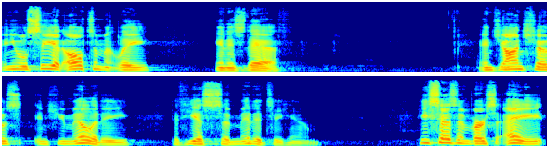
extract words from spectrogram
and you will see it ultimately in his death. And John shows in humility that he has submitted to him. He says in verse 8,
